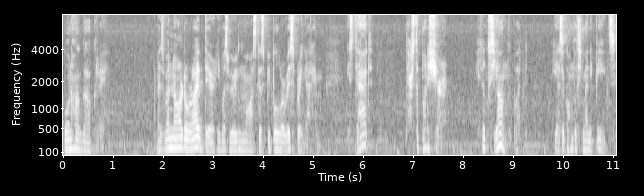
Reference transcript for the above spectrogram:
Konohagakure. As when Naruto arrived there, he was wearing a mask as people were whispering at him. Is that? That's the Punisher. He looks young, but he has accomplished many feats.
